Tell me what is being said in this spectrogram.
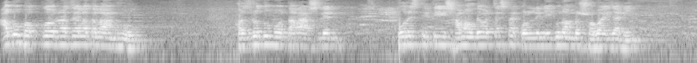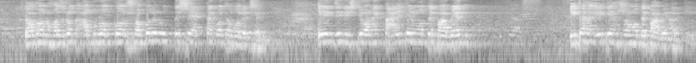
আবু বক্কর তাআলা আনহু হজরত উমর, তারা আসলেন। পরিস্থিতি সামাল দেওয়ার চেষ্টা করলেন, এগুলো আমরা সবাই জানি। তখন হজরত আবু বক্কর সকলের উদ্দেশ্যে একটা কথা বলেছেন। এই জিনিসটি অনেক তারিখের মধ্যে পাবেন, ইতিহা- ইতিহাসের মধ্যে পাবেন আর কি।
